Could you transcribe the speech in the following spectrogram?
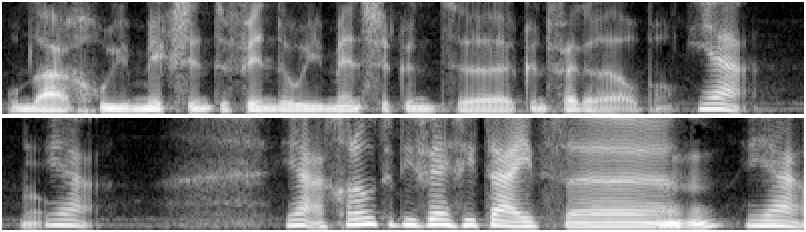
om daar een goede mix in te vinden hoe je mensen kunt, uh, kunt verder helpen. Ja, ja. ja. ja grote diversiteit. Mm -hmm. Ja.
